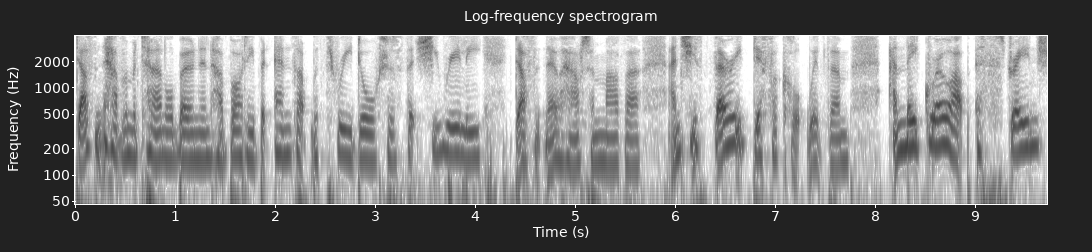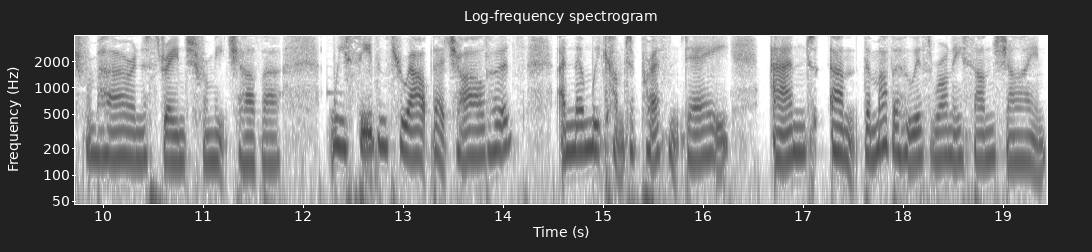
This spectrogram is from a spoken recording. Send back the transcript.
doesn't have a maternal bone in her body, but ends up with three daughters that she really doesn't know how to mother. And she's very difficult with them. And they grow up estranged from her and estranged from each other. We see them throughout their childhoods. And then we come to present day. And um, the mother, who is Ronnie Sunshine,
